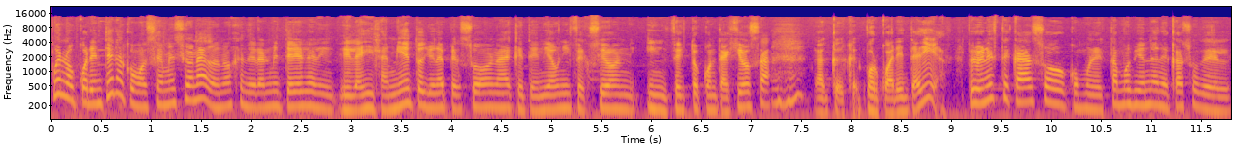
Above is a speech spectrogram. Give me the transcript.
Bueno, cuarentena, como se ha mencionado, ¿no? generalmente es el, aislamiento de una persona que tenía una infección infectocontagiosa por 40 días. Pero en este caso, como estamos viendo en el caso del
